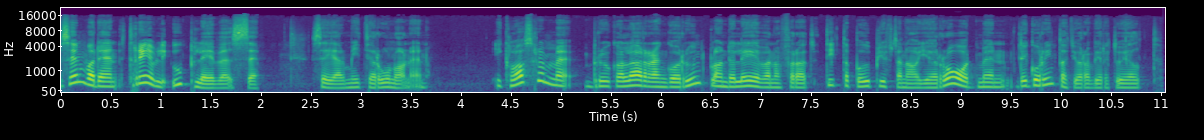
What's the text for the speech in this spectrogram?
sen var det en trevlig upplevelse, säger Mitja Runonen. I klassrummet brukar läraren gå runt bland eleverna för att titta på uppgifterna och ge råd, men det går inte att göra virtuellt.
